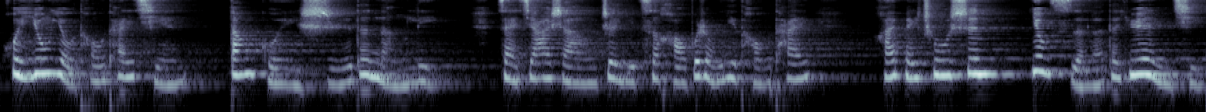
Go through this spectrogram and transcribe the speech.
会拥有投胎前当鬼时的能力。再加上这一次好不容易投胎，还没出生又死了的怨气，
